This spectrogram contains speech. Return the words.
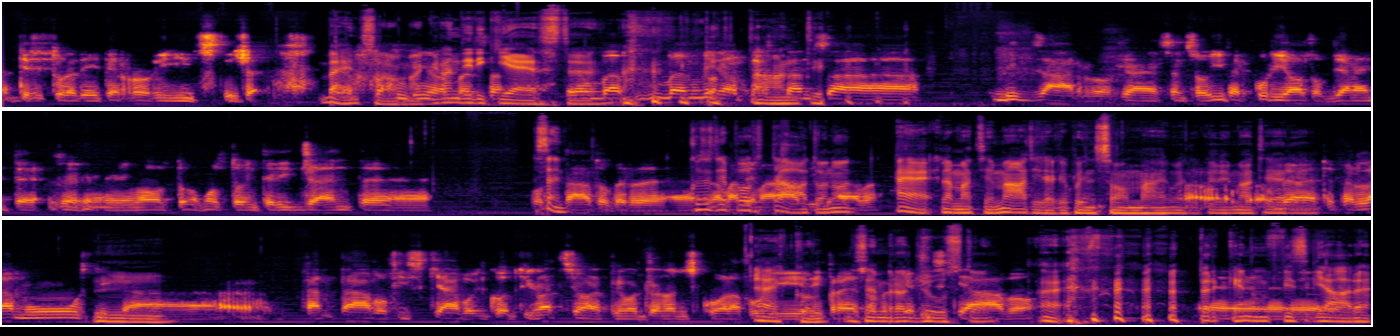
addirittura dei terroristi. Cioè, Beh, insomma, grandi richieste. Un, un bambino abbastanza bizzarro, cioè nel senso ipercurioso, ovviamente eh, molto, molto intelligente portato per eh, cosa ti ha portato no? eh, la matematica che poi insomma è una delle materie ovviamente per la musica mm. cantavo fischiavo in continuazione il primo giorno di scuola fui ecco, ripreso mi sembra giusto fischiavo eh. perché eh, non fischiare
